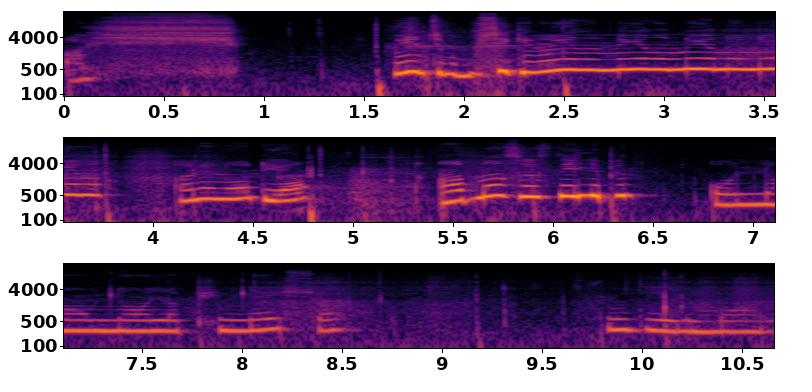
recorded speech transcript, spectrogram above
Ay. Uyan çabuk bir şey giyin. Uyanın uyanın uyanın uyanın. Anne ne oldu ya? Anlatmanın sırası değil yapın. Allah'ım ne yapayım neyse. Şunu giyelim bari.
